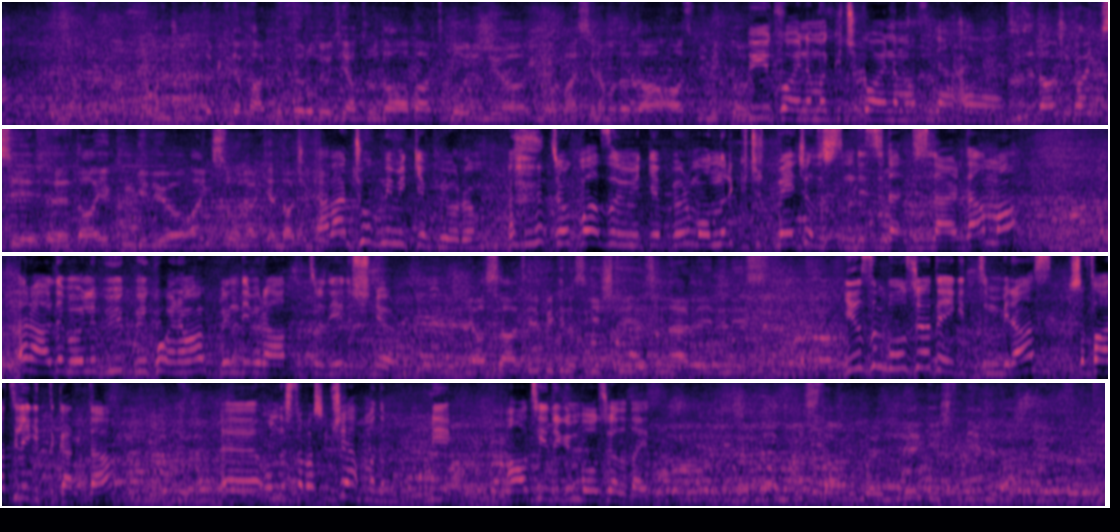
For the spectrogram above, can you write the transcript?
Oyunculukta tabii ki de farklılıklar oluyor. Tiyatro daha abartılı oynanıyor. Normal sinemada daha az mimikli oynuyor. Büyük oynama, küçük oynama falan evet. Size daha çok hangisi e, daha yakın geliyor? Hangisini oynarken daha çok Ya ben çok mimik yapıyorum. çok fazla mimik yapıyorum. Onları küçültmeye çalıştım dizide, dizilerde ama herhalde böyle büyük büyük oynamak beni de bir rahatlatır diye düşünüyorum. Yaz tatili peki nasıl geçti? Yazın neredeydiniz? Yazın Bozcaada'ya gittim biraz. İşte Fatih'le gittik hatta. Ee, onun dışında başka bir şey yapmadım. Bir 6-7 gün Bozcaada'daydım. İstanbul'la ilgili geçti diyebiliriz.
